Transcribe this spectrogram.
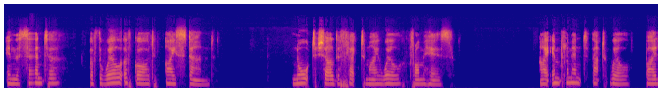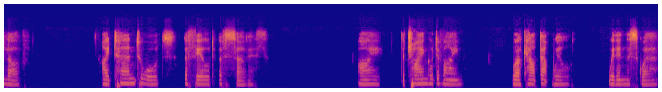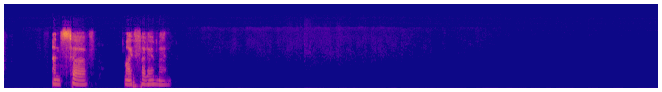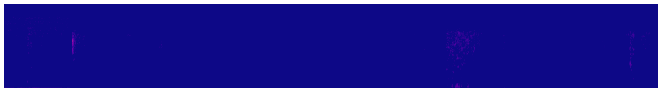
In the center of the will of God I stand. Naught shall deflect my will from His. I implement that will by love. I turn towards the field of service. I, the triangle divine, work out that will within the square and serve my fellow men.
